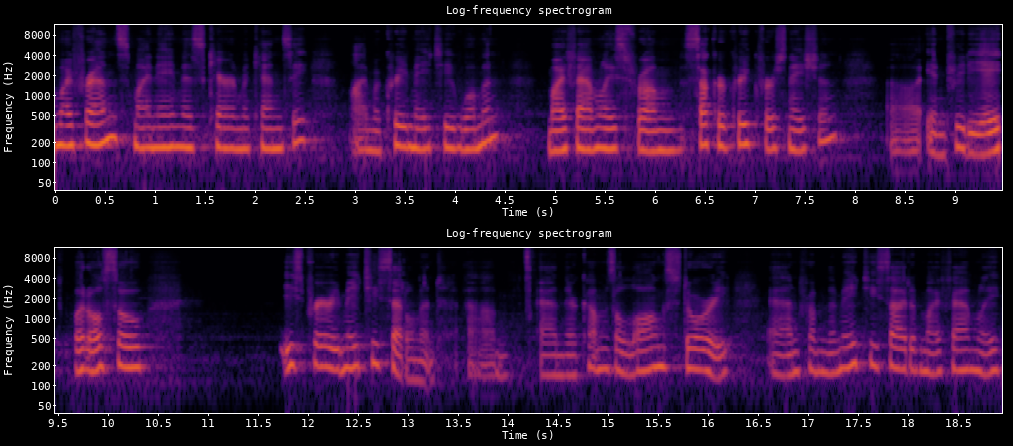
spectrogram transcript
my friends. My name is Karen McKenzie. I'm a Cree Métis woman. My family's from Sucker Creek First Nation uh, in Treaty 8, but also East Prairie Métis settlement. Um, and there comes a long story. And from the Métis side of my family,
